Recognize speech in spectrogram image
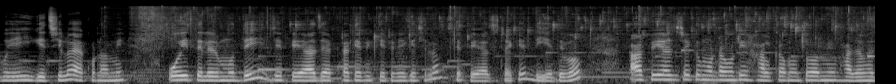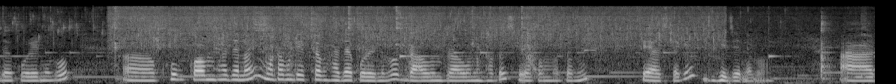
হয়েই গেছিল। এখন আমি ওই তেলের মধ্যেই যে পেঁয়াজ একটাকে আমি কেটে রেখেছিলাম, সে পেঁয়াজটাকে দিয়ে দেব। আর পেঁয়াজটাকে মোটামুটি হালকা মতো আমি ভাজা ভাজা করে নেব। খুব কম ভাজা নয়, মোটামুটি একটা ভাজা করে নেব। ব্রাউন ব্রাউন হবে, সেরকম মতো আমি পেঁয়াজটাকে ভেজে নেব। আর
